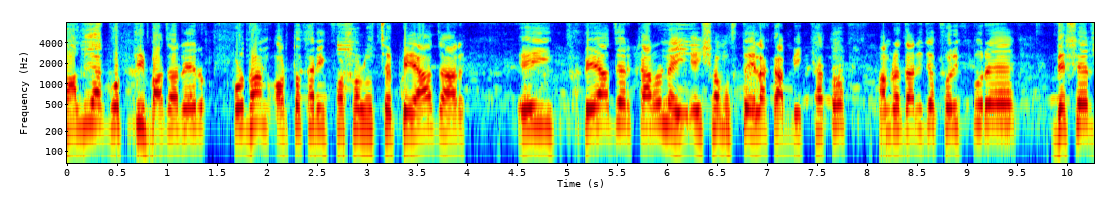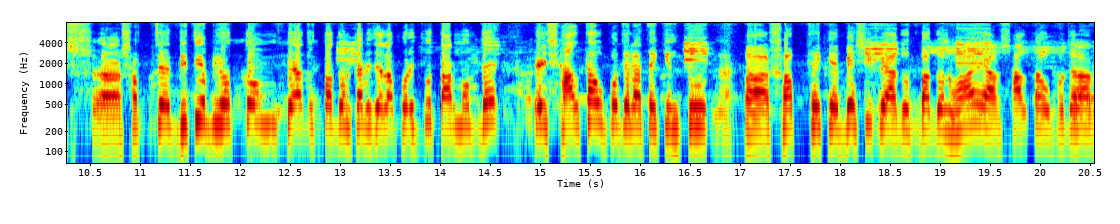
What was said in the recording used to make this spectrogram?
বালিয়াগোট্টি বাজারের প্রধান অর্থকারী ফসল হচ্ছে পেঁয়াজ, আর এই পেঁয়াজের কারণেই এই সমস্ত এলাকা বিখ্যাত। আমরা জানি যে ফরিদপুরে দেশের সবচেয়ে দ্বিতীয় বৃহত্তম পেঁয়াজ উৎপাদনকারী জেলা ফরিদপুর। তার মধ্যে এই সালতা উপজেলাতে কিন্তু সব থেকে বেশি পেঁয়াজ উৎপাদন হয়, আর সালতা উপজেলার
